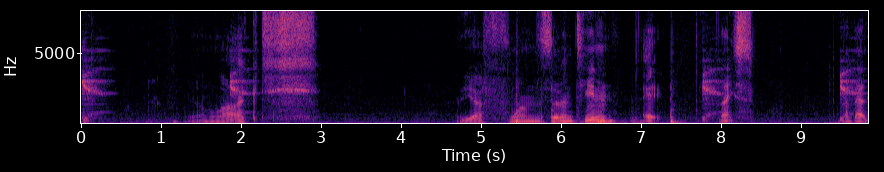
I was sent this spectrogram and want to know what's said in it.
We unlocked the F-117. Hey, nice. Not bad.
